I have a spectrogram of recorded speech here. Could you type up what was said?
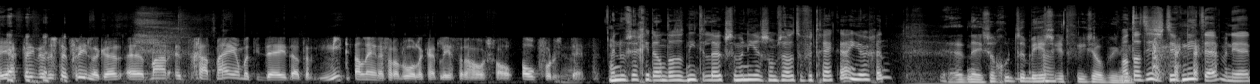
ja, klinkt het een stuk vriendelijker. Uh, maar het gaat mij om het idee dat er niet alleen de verantwoordelijkheid ligt voor de hogeschool, ook voor de studenten. En hoe zeg je dan dat het niet de leukste manier is om zo te vertrekken, Jurgen? Uh, nee, zo goed beheers ik het Fries ook weer niet. Want dat is natuurlijk niet, hè, meneer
